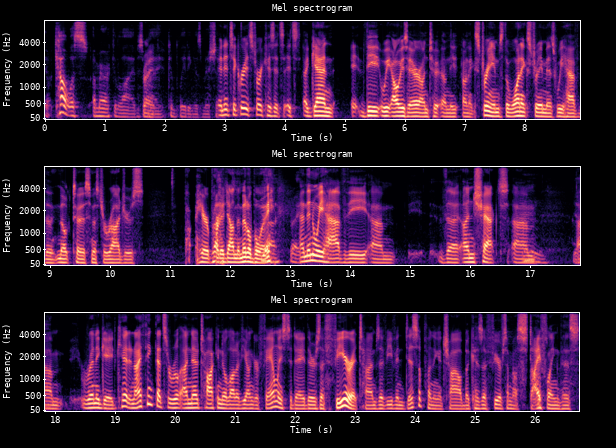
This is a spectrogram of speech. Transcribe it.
you know, countless American lives Right. by completing his mission. And it's a great story because it's it's again it, the we always err on to, on the on extremes. The one extreme is we have the milk toast Mister Rogers hair parted Right. down the middle boy, Yeah, right. and then we have the um, the unchecked um, Mm, yeah. um, renegade kid. And I think that's a real. I know talking to a lot of younger families today, there's a fear at times of even disciplining a child because of fear of somehow stifling this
